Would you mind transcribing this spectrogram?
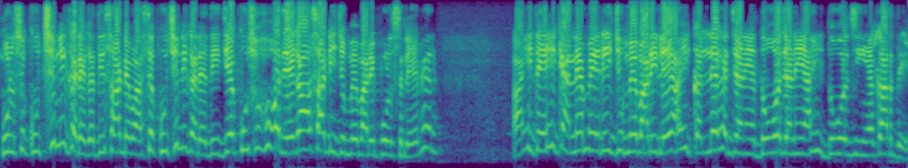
ਪੁਲਿਸ ਕੁਝ ਨਹੀਂ ਕਰੇਗਾ ਦੀ ਸਾਡੇ ਵਾਸਤੇ ਕੁਝ ਨਹੀਂ ਕਰੇਗੀ ਜੇ ਕੁਝ ਹੋ ਜਾਏਗਾ ਸਾਡੀ ਜ਼ਿੰਮੇਵਾਰੀ ਪੁਲਿਸ ਲੈ ਫਿਰ। ਅਸੀਂ ਤੇ ਇਹੀ ਕਹਿੰਦੇ ਆ ਮੇਰੀ ਜ਼ਿੰਮੇਵਾਰੀ ਲੈ ਅਸੀਂ ਇਕੱਲੇ ਜਾਣੇ ਆ, ਦੋ ਜਣੇ ਅਸੀਂ ਦੋ ਜੀਆਂ ਘਰ ਦੇ।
